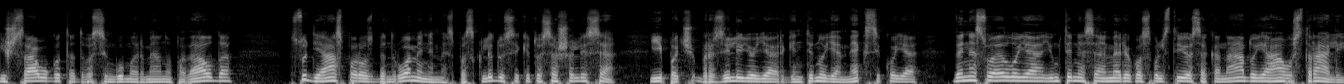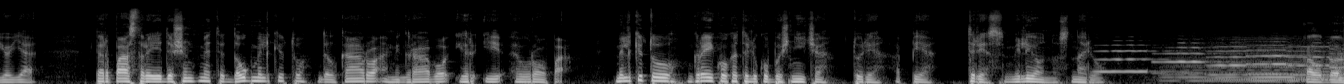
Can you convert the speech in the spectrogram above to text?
išsaugotą dvasingumą ir meno paveldą, su diasporos bendruomenėmis pasklidusi kitose šalise, ypač Brazilijoje, Argentinoje, Meksikoje, Venezueloje, Junktinėse Amerikos valstijose, Kanadoje, Australijoje. Per pastarąjį dešimtmetį daug milkitų dėl karo emigravo ir į Europą. Milkitų graikų katalikų bažnyčia turi apie 3 milijonus narių. Kalba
